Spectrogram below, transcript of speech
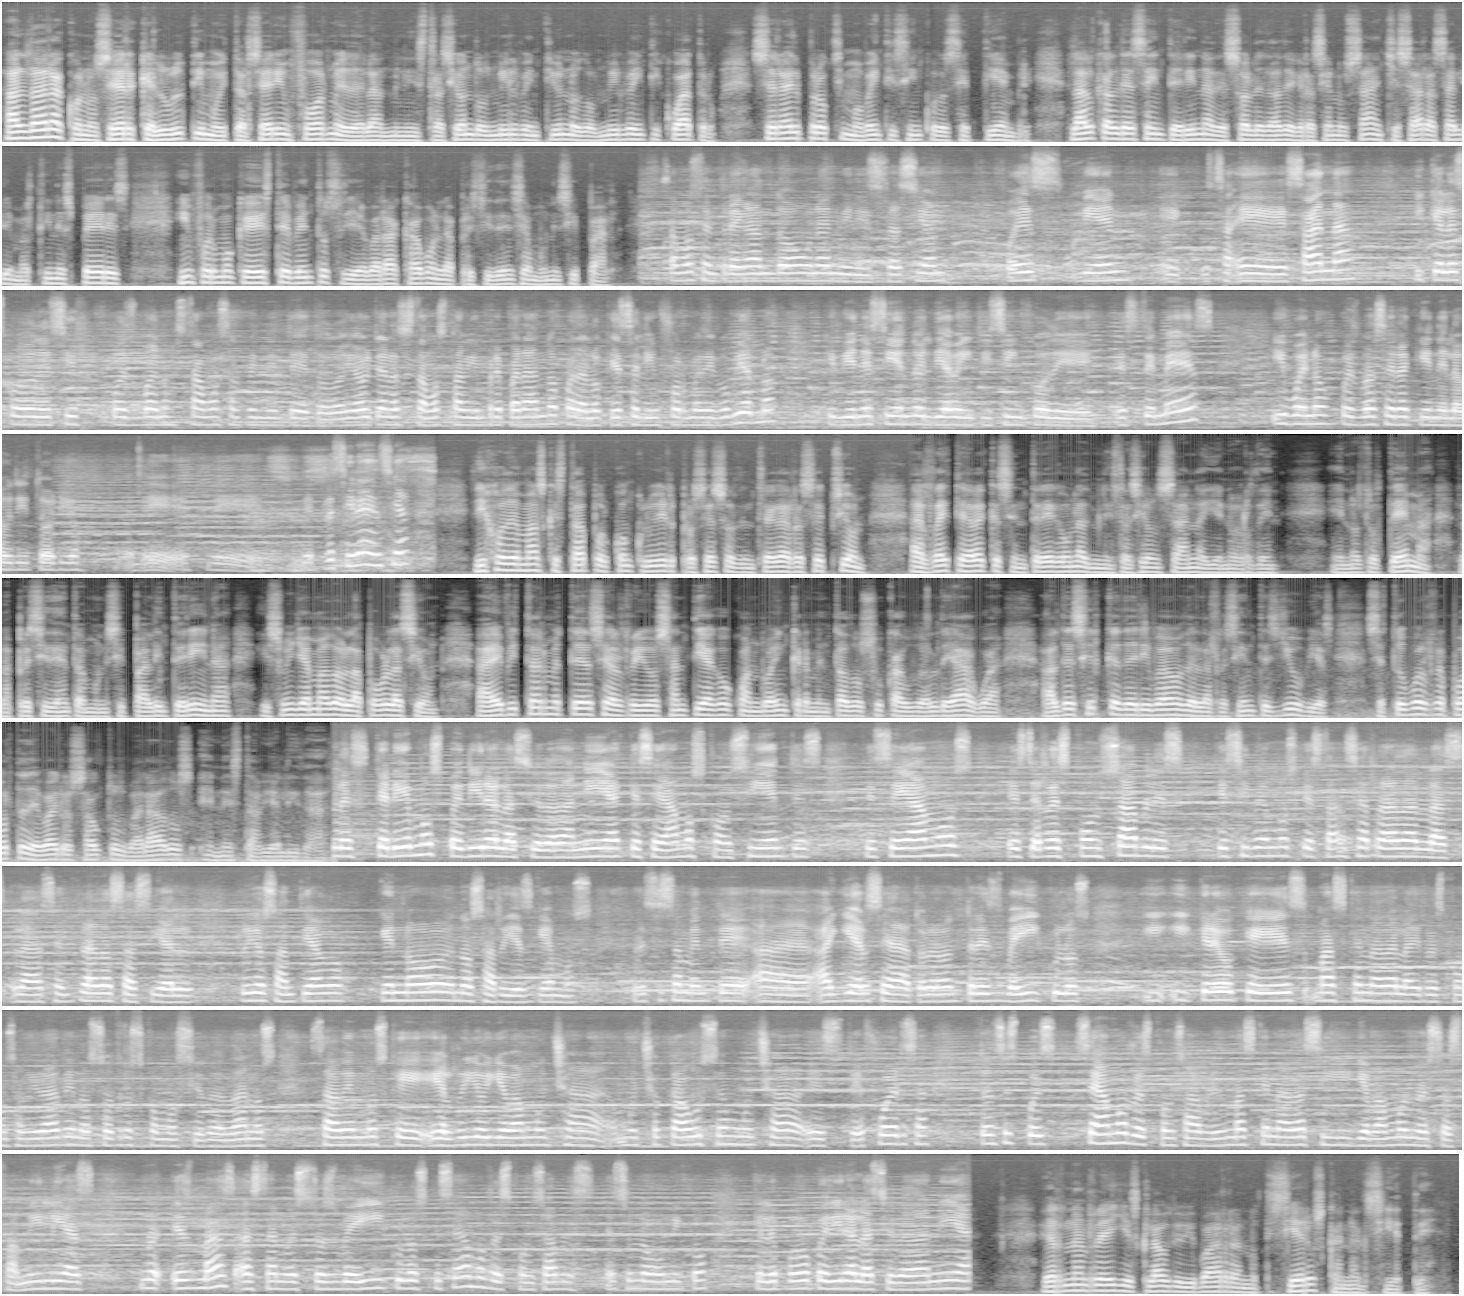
Al dar a conocer que el último y tercer informe de la Administración 2021-2024 será el próximo 25 de septiembre, la alcaldesa interina de Soledad de Graciano Sánchez, Araceli Martínez Pérez, informó que este evento se llevará a cabo en la presidencia municipal. Estamos entregando una administración pues bien eh, eh, sana, ¿Y qué les puedo decir? Pues bueno, estamos al pendiente de todo. Y ahorita nos estamos también preparando para lo que es el informe de gobierno, que viene siendo el día 25 de este mes. Y bueno, pues va a ser aquí en el auditorio de, de presidencia. Dijo además que está por concluir el proceso de entrega-recepción al reiterar que se entrega una administración sana y en orden. En otro tema, la presidenta municipal interina hizo un llamado a la población a evitar meterse al río Santiago cuando ha incrementado su caudal de agua, al decir que derivado de las recientes lluvias se tuvo el reporte de varios autos varados en esta vialidad. Les queremos pedir a la ciudadanía que seamos conscientes, que seamos este, responsables, que si vemos que están cerradas las, las entradas hacia el río Santiago, que no nos arriesguemos. Precisamente ayer se atoraron tres vehículos y, creo que es más que nada la irresponsabilidad de nosotros como ciudadanos. Sabemos que el río lleva mucha, mucho cauce, mucha este, fuerza, entonces pues seamos responsables, más que nada si llevamos nuestras familias, es más, hasta nuestros vehículos, que seamos responsables. Eso es lo único que le puedo pedir a la ciudadanía. Hernán Reyes, Claudio Ibarra, Noticieros, Canal 7.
